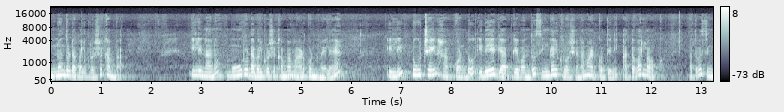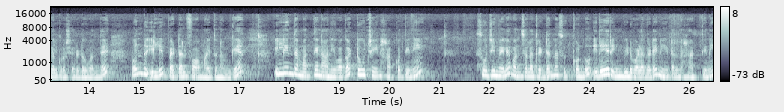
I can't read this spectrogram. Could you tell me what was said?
ಇನ್ನೊಂದು ಡಬಲ್ ಕ್ರೋಶ ಕಂಬ. ಇಲ್ಲಿ ನಾನು ಮೂರು ಡಬಲ್ ಕ್ರೋಶ ಕಂಬ ಮಾಡ್ಕೊಂಡ್ಮೇಲೆ ಇಲ್ಲಿ ಟೂ ಚೈನ್ ಹಾಕ್ಕೊಂಡು ಇದೇ ಗ್ಯಾಪ್ಗೆ ಒಂದು ಸಿಂಗಲ್ ಕ್ರೋಶನ ಮಾಡ್ಕೋತೀನಿ, ಅಥವಾ ಲಾಕ್ ಅಥವಾ ಸಿಂಗಲ್ ಕ್ರೋಶ ಎರಡು ಒಂದೇ. ಒಂದು ಇಲ್ಲಿ ಪೆಟಲ್ ಫಾರ್ಮ್ ಆಯಿತು ನಮಗೆ. ಇಲ್ಲಿಂದ ಮತ್ತೆ ನಾನಿವಾಗ ಟೂ ಚೈನ್ ಹಾಕ್ಕೋತೀನಿ. ಸೂಜಿ ಮೇಲೆ ಒಂದು ಸಲ ಥ್ರೆಡ್ಡನ್ನು ಸುತ್ತಕೊಂಡು ಇದೇ ರಿಂಗ್ ಬೀಡ್ ಒಳಗಡೆ ನೀಡಲ್ನ ಹಾಕ್ತೀನಿ.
